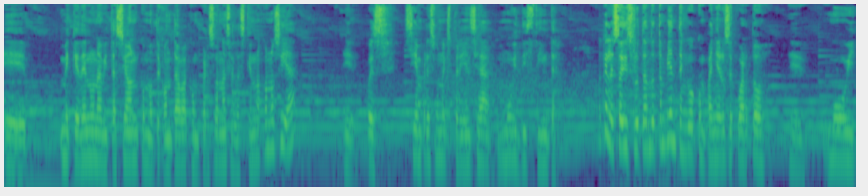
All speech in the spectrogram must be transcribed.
eh, me quedé en una habitación, como te contaba, con personas a las que no conocía, eh, pues siempre es una experiencia muy distinta que le estoy disfrutando también. Tengo compañeros de cuarto eh, muy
